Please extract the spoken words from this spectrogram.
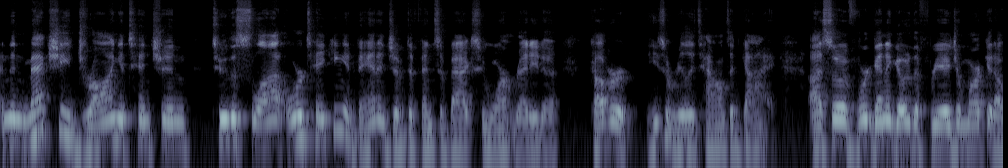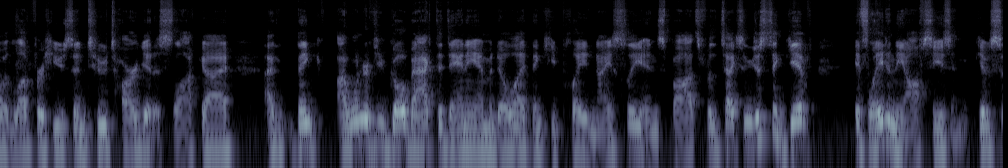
And then Metchie drawing attention to the slot or taking advantage of defensive backs who weren't ready to cover. He's a really talented guy. Uh, so if we're going to go to the free agent market, I would love for Houston to target a slot guy. I think I wonder if you go back to Danny Amendola. I think he played nicely in spots for the Texans just to give. It's late in the offseason. Gives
